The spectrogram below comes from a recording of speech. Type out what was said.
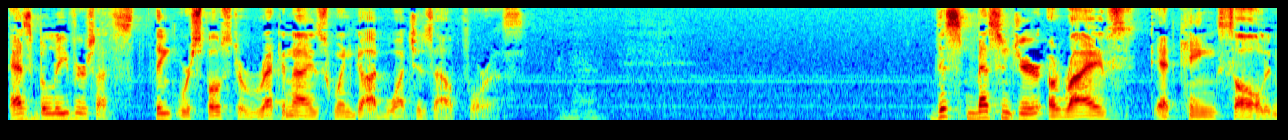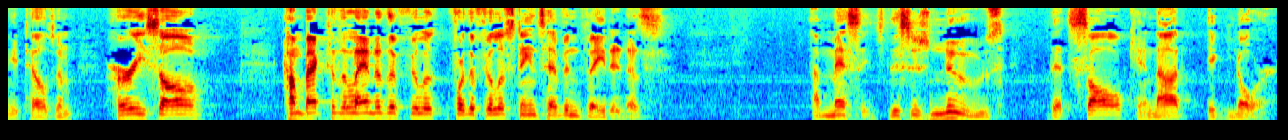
As believers, I think we're supposed to recognize when God watches out for us. This messenger arrives at King Saul and he tells him, Hurry, Saul, come back to the land of the Phil- for the Philistines have invaded us. A message. This is news that Saul cannot ignore.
